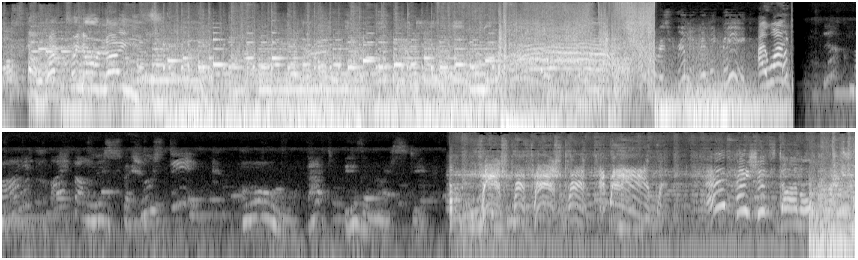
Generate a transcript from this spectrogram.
Run for your lives! is really, really big. I want. Look, Mom, I found this special stick. Oh, that is a nice stick. Have patience, Donald. I'm sure we can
